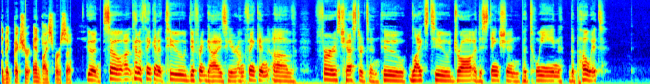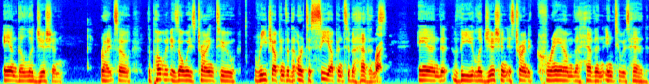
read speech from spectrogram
the big picture, and vice versa. Good. So I'm kind of thinking of two different guys here. I'm thinking of first Chesterton, who likes to draw a distinction between the poet and the logician, right? So the poet is always trying to reach up into the, or to see up into the heavens. Right. And the logician is trying to cram the heaven into his head.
